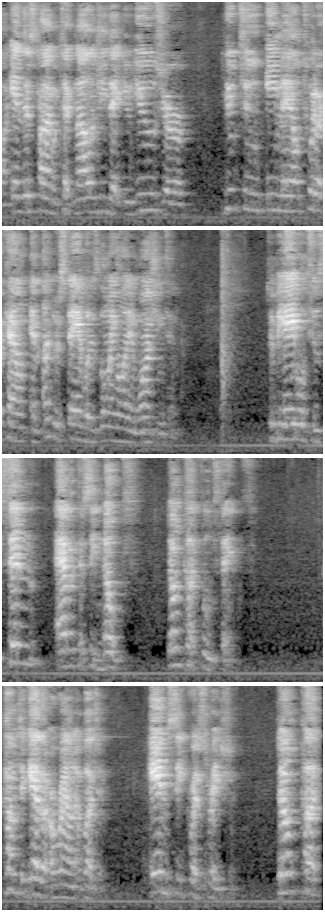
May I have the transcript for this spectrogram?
uh, in this time of technology that you use your YouTube, email, Twitter account and understand what is going on in Washington. To be able to send advocacy notes, don't cut food stamps. Come together around a budget. End sequestration. Don't cut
